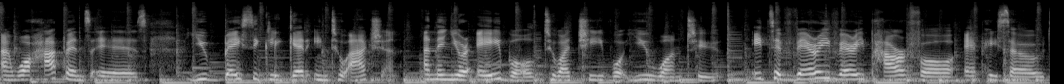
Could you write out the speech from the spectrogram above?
And what happens is you basically get into action and then you're able to achieve what you want to. It's a very, very powerful episode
